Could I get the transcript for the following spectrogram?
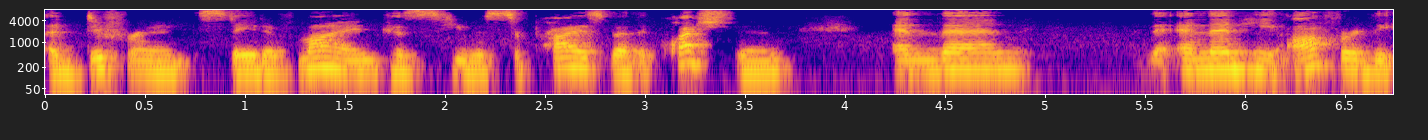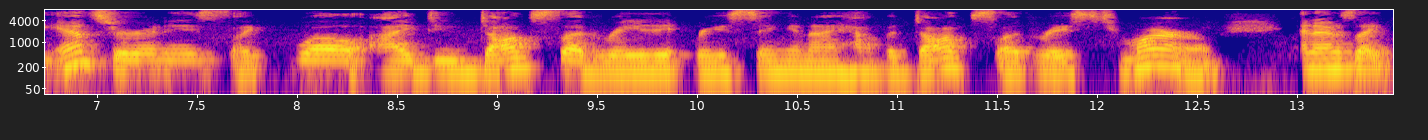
a different state of mind because he was surprised by the question. And then and then he offered the answer and he's like well i do dog sled racing and i have a dog sled race tomorrow. And i was like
